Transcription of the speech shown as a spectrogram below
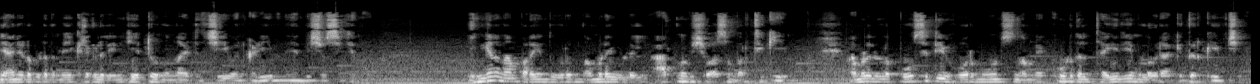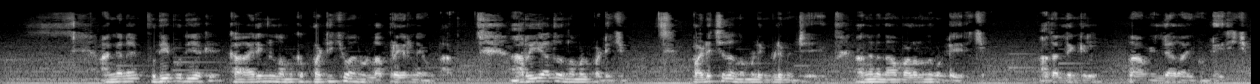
ഞാൻ ഇടപെടുന്ന മേഖലകളിൽ എനിക്ക് ഏറ്റവും നന്നായിട്ട് ചെയ്യുവാൻ കഴിയുമെന്ന് ഞാൻ വിശ്വസിക്കുന്നു. ഇങ്ങനെ നാം പറയും തോറും നമ്മുടെ ഉള്ളിൽ ആത്മവിശ്വാസം വർദ്ധിക്കുകയും നമ്മളിലുള്ള പോസിറ്റീവ് ഹോർമോൺസ് നമ്മെ കൂടുതൽ ധൈര്യമുള്ളവരാക്കി തീർക്കുകയും ചെയ്യും. അങ്ങനെ പുതിയ പുതിയ കാര്യങ്ങൾ നമുക്ക് പഠിക്കുവാനുള്ള പ്രേരണയുണ്ടാകും. അറിയാത്തത് നമ്മൾ പഠിക്കും. പഠിച്ചത് നമ്മൾ ഇംപ്ലിമെന്റ് ചെയ്യും. അങ്ങനെ നാം വളർന്നുകൊണ്ടേയിരിക്കും. അതല്ലെങ്കിൽ നാം ഇല്ലാതായിക്കൊണ്ടേയിരിക്കും.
